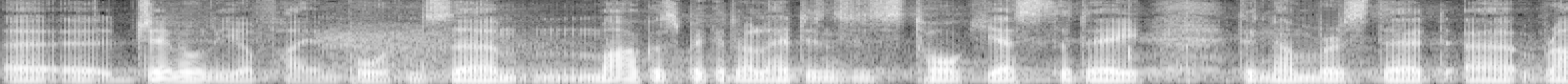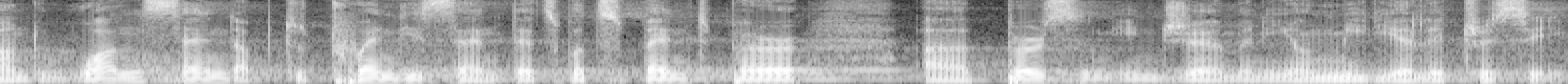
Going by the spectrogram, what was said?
uh, uh, generally of high importance. Um, Markus Beckedahl had in his talk yesterday the numbers that uh, around one cent up to 20 cent, that's what's spent per uh, person in Germany on media literacy.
